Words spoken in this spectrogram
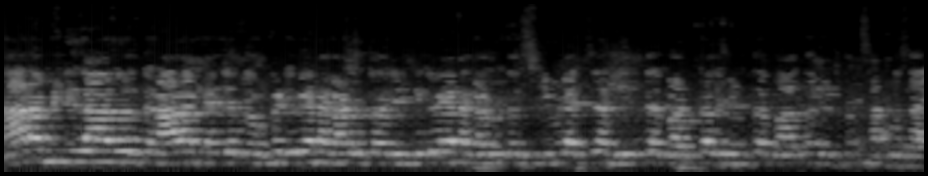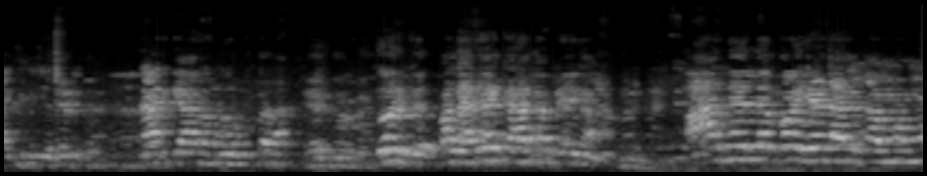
నానమ్మ ఇంటికి తాగలుగుతుంది నానమ్మ ఏం చేస్తుంది? ఒకటి వేన కడుగుతారు ఇంటికి వేన కడుగుతారు సీమిడి వచ్చిన నింటే బట్టలు వింటే బాధలు వింటే సర్వ సాకిరి చేస్తుంది దానికి ఏమైనా దొరుకుతుందా? దొరకదు మళ్ళీ అదే కాకపోయినా ఆరు నెలలకో ఏడాదికి అమ్మమ్మ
